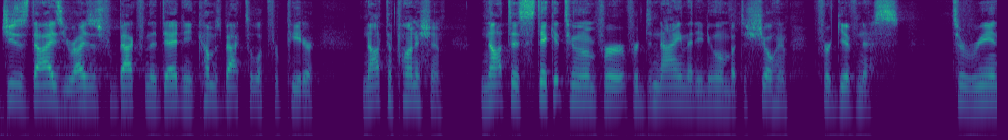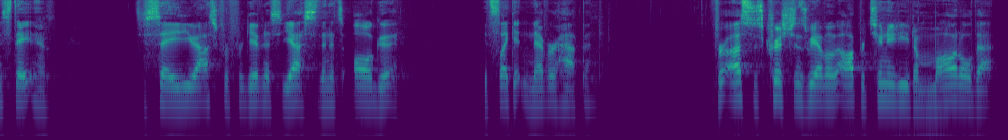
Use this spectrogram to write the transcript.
Jesus dies, he rises back from the dead, and he comes back to look for Peter, not to punish him, not to stick it to him for, for denying that he knew him, but to show him forgiveness, to reinstate him, to say, You ask for forgiveness, yes, then it's all good. It's like it never happened. For us as Christians, we have an opportunity to model that.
